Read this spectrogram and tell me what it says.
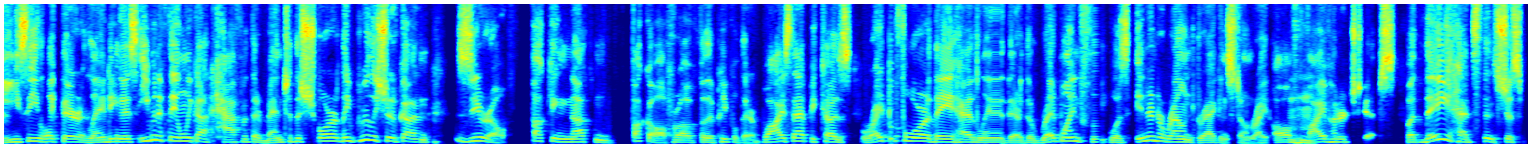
easy like their landing is even if they only got half of their men to the shore. They really should have gotten zero fucking nothing fuck all for, for the people there. Why is that? Because right before they had landed there, the Redwyne Fleet was in and around Dragonstone, right? All mm-hmm. 500 ships. But they had since just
